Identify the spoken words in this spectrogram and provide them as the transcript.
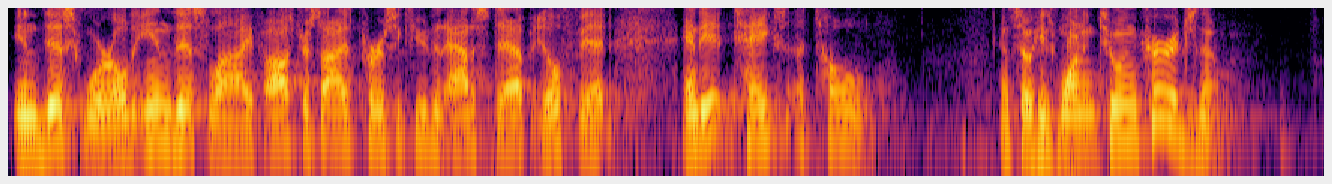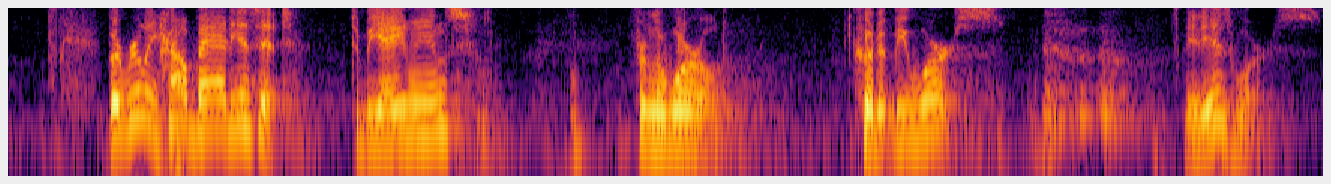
in this world, in this life, ostracized, persecuted, out of step, ill fit, and it takes a toll. And so he's wanting to encourage them. But really, how bad is it to be aliens from the world? Could it be worse? It is worse.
